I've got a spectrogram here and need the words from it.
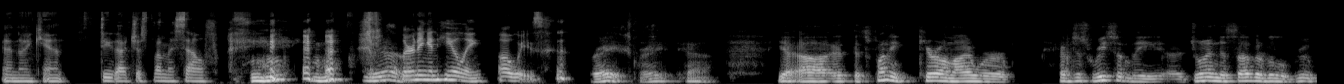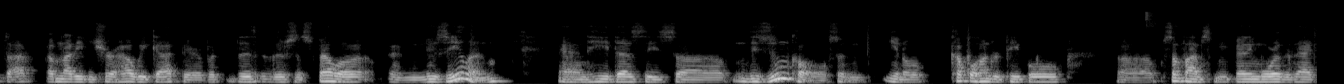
and i can't do that just by myself mm-hmm. mm-hmm. Yeah. learning and healing always great great yeah yeah uh, it, it's funny carol and i were have just recently uh, joined this other little group. That I'm not even sure how we got there, but there's, there's this fellow in New Zealand, and he does these uh, these Zoom calls, and you know, a couple hundred people, uh, sometimes many more than that,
